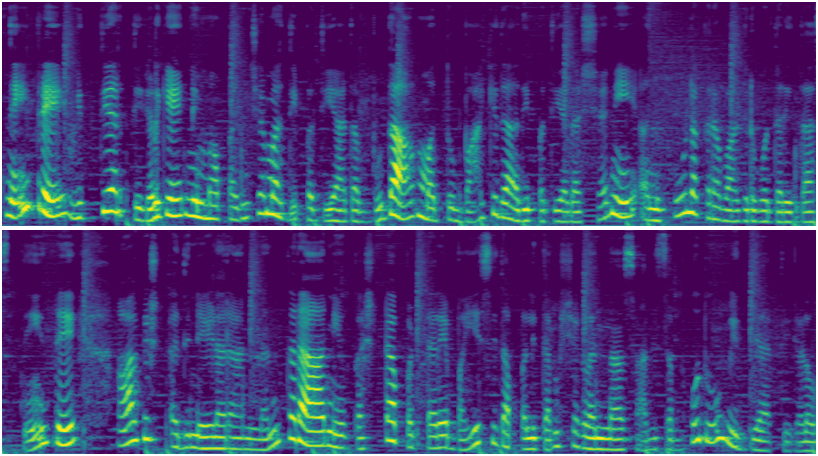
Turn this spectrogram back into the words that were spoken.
ಸ್ನೇಹಿತರೆ, ವಿದ್ಯಾರ್ಥಿಗಳಿಗೆ ನಿಮ್ಮ ಪಂಚಮಾಧಿಪತಿಯಾದ ಬುಧ ಮತ್ತು ಭಾಗ್ಯದ ಅಧಿಪತಿಯಾದ ಶನಿ ಅನುಕೂಲಕರವಾಗಿರುವುದರಿಂದ ಸ್ನೇಹಿತರೆ, ಆಗಸ್ಟ್ ಹದಿನೇಳರ ನಂತರ ನೀವು ಕಷ್ಟಪಟ್ಟರೆ ಬಯಸಿದ ಫಲಿತಾಂಶಗಳನ್ನು ಸಾಧಿಸಬಹುದು ವಿದ್ಯಾರ್ಥಿಗಳು.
